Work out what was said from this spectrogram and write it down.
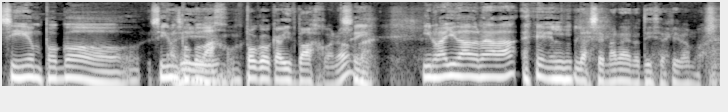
sigue un poco sigue un poco bajo. Un poco cabizbajo, ¿no? Sí. Y no ha ayudado nada. El, La semana de noticias que íbamos.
